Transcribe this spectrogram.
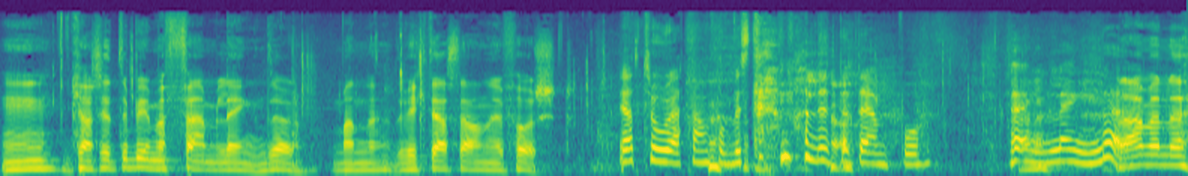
Mm, kanske inte blir med fem längder, men det viktigaste är att han är först. Jag tror att han får bestämma lite tempo. Fem längder? Nej, men, eh,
